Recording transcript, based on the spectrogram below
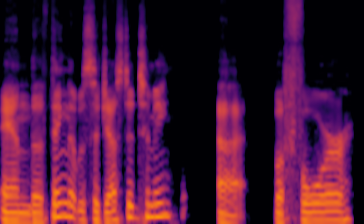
And the thing that was suggested to me uh, before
